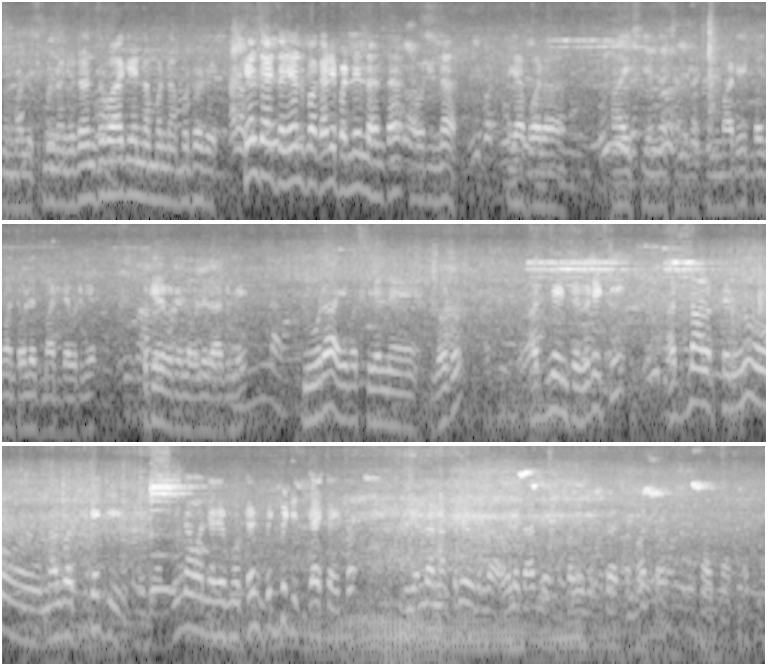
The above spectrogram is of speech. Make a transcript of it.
ನಮ್ಮ ಲಕ್ಷ್ಮಣ ನಿರಂತರವಾಗಿ ನಮ್ಮನ್ನು ಮುಂದುವರೆ ಕೇಳ್ತಾ ಇದ್ದಾರೆ ಏನಪ್ಪ ಗಾಡಿ ಬರಲಿಲ್ಲ ಅಂತ. ಅವರಿಂದ ವ್ಯಾಪಾರ ಆಯುಷಿಯನ್ನು ಸಂರಕ್ಷಣೆ ಮಾಡಿ, ಭಗವಂತ ಒಳ್ಳೇದು ಮಾಡಿದೆ ಅವರಿಗೆ. ಕೊಟ್ಟಿರೋವರೆಲ್ಲ ಒಳ್ಳೇದಾಗಲಿ. ನೂರ ಐವತ್ತೇಳನೇ ಲೋಡು, ಹದಿನೆಂಟು ವೆರೈಟಿ ಹದಿನಾಲ್ಕು ಟನ್ನು ನಲ್ವತ್ತು ಕೆ ಜಿ ಇನ್ನೂ ಒಂದೆರಡು ಮೂರು ಟನ್ ಬಿಟ್ಬಿಟ್ಟಿತ್ತು ಜಾಸ್ತಿ ಆಯಿತು. ಎಲ್ಲ ನಮ್ಮ ಕಡೆಯವರೆಲ್ಲ ಒಳ್ಳೆಯದಾಗಲಿ ಪ್ರಯತ್ನ ಮಾಡ್ತಾ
